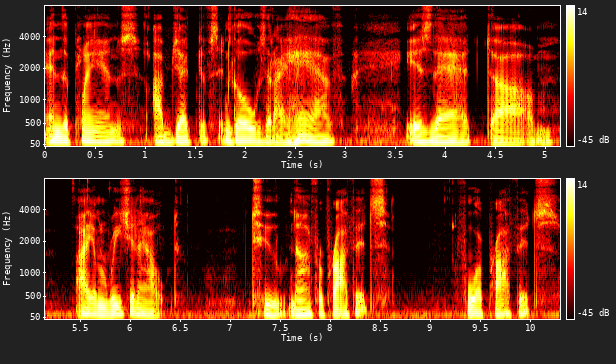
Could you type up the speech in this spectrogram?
and the plans, objectives, and goals that I have is that um, I am reaching out to non for profits, for profits,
